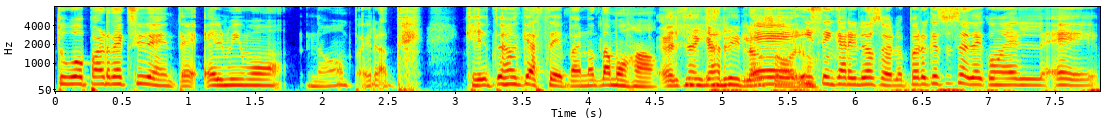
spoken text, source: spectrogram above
tuvo un par de accidentes. Él mismo, no, espérate, que yo tengo que hacer para no estar mojado. Él se encarriló Eh, solo. Y se encarriló solo. Pero ¿qué sucede con él? Eh,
